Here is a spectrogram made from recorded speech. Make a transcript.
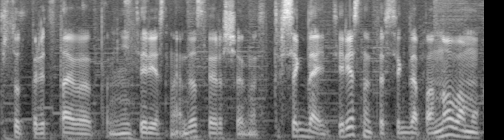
что-то представила там неинтересное, да, совершенно. Это всегда интересно, это всегда по-новому.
